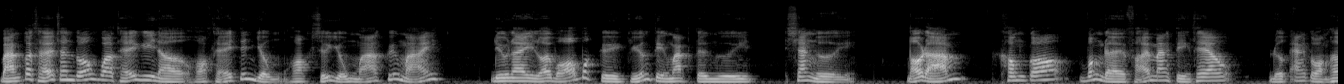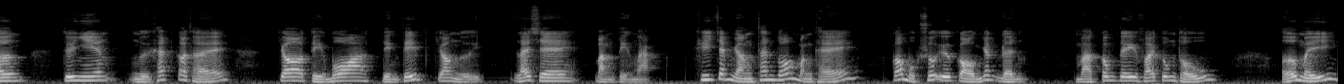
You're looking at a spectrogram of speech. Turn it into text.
Bạn có thể thanh toán qua thẻ ghi nợ hoặc thẻ tín dụng hoặc sử dụng mã khuyến mãi. Điều này loại bỏ bất kỳ chuyển tiền mặt từ người sang người, bảo đảm không có vấn đề phải mang tiền theo được an toàn hơn. Tuy nhiên, người khách có thể cho tiền bo, tiền tiếp cho người lái xe bằng tiền mặt. Khi chấp nhận thanh toán bằng thẻ, có một số yêu cầu nhất định mà công ty phải tuân thủ. Ở Mỹ,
